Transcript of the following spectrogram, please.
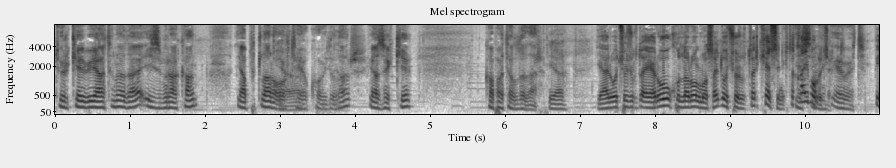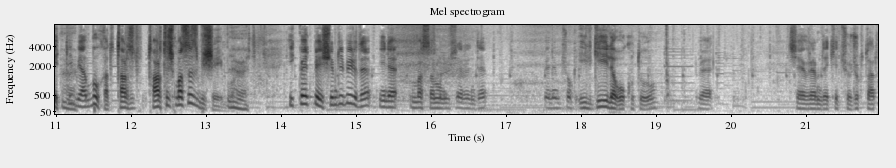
Türk edebiyatına da iz bırakan yapıtlar ortaya koydular. Yazık ki kapatıldılar. Ya. Yani o çocukta eğer o okullar olmasaydı o çocuklar kesinlikle kaybolacak. Kesinlikle, Evet. Bitti. Evet. Yani bu kadar tartış- tartışmasız bir şey bu. Evet. Hikmet Bey şimdi bir de yine masamın üzerinde benim çok ilgiyle okuduğum ve çevremdeki çocuklar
